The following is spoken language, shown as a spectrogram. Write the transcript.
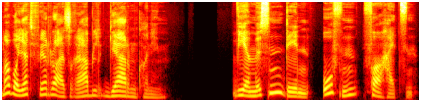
ما باید فر را از قبل گرم کنیم. Wir müssen den Ofen vorheizen.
